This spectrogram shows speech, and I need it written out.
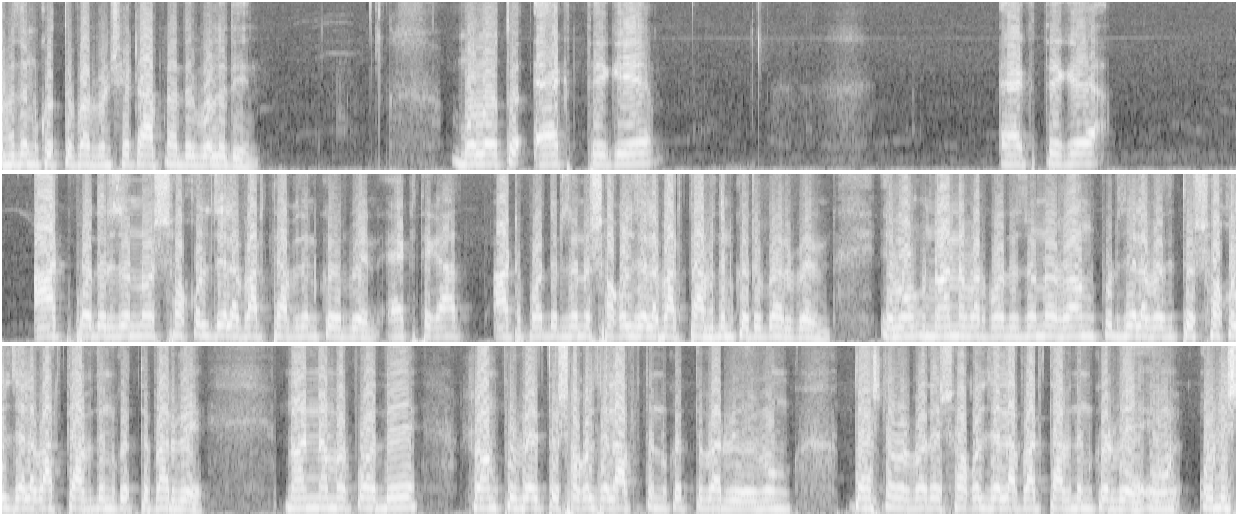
আবেদন করতে পারবেন সেটা আপনাদের বলে দিন। মূলত এক থেকে এক থেকে আট পদের জন্য সকল জেলা প্রার্থী আবেদন করবেন। এক থেকে আট পদের জন্য সকল জেলা প্রার্থী আবেদন করতে পারবেন এবং নয় নম্বর পদের জন্য রংপুর জেলা ব্যতীত সকল জেলা প্রার্থী আবেদন করতে পারবে। নয় নম্বর পদে রংপুর ব্যতীত সকল জেলা আবেদন করতে পারবে এবং দশ নম্বর পদে সকল জেলা প্রার্থী আবেদন করবে এবং উনিশ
